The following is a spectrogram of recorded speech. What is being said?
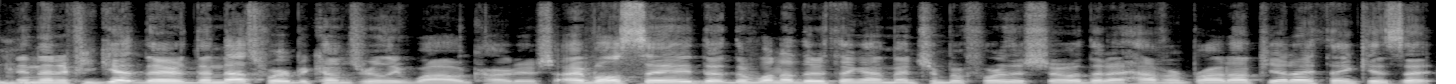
Mm-hmm. And then if you get there, then that's where it becomes really wild cardish. I will say that the one other thing I mentioned before the show that I haven't brought up yet, I think, is that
